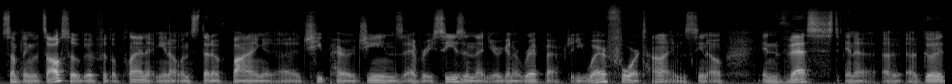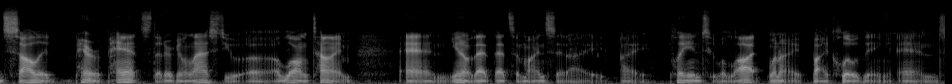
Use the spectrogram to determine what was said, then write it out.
something that's also good for the planet. You know, instead of buying a, a cheap pair of jeans every season that you're going to rip after you wear four times, you know, invest in a, a, a good solid pair of pants that are going to last you a, a long time, and you know that that's a mindset I I play into a lot when I buy clothing and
